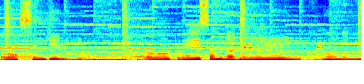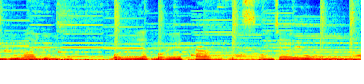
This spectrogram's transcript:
独声言，牢记心里爱你话语，每日每刻心醉。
